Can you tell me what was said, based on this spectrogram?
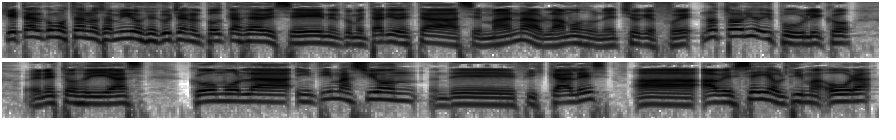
¿Qué tal? ¿Cómo están los amigos que escuchan el podcast de ABC? En el comentario de esta semana hablamos de un hecho que fue notorio y público en estos días, como la intimación de fiscales a ABC y a última hora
